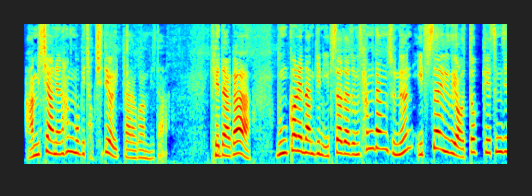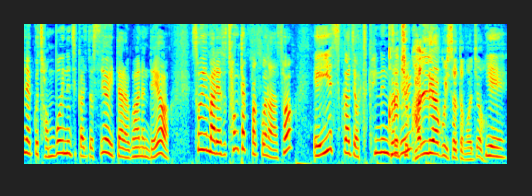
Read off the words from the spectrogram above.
암시하는 항목이 적시되어 있다라고 합니다. 게다가 문건에 남긴 입사자 중 상당수는 입사 이후에 어떻게 승진했고 전보 있는지까지도 쓰여 있다라고 하는데요. 소위 말해서 청탁받고 나서 AS까지 어떻게 했는지를 그렇죠. 관리하고 있었던 거죠. 예.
